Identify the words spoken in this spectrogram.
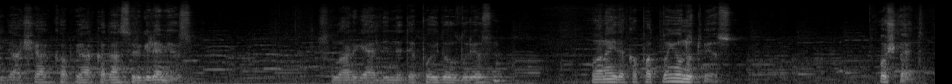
Bir de aşağı kapıyı arkadan sürgülemiyorsun. Sular geldiğinde depoyu dolduruyorsun. Vanayı da kapatmayı unutmuyorsun. Hoş geldin.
